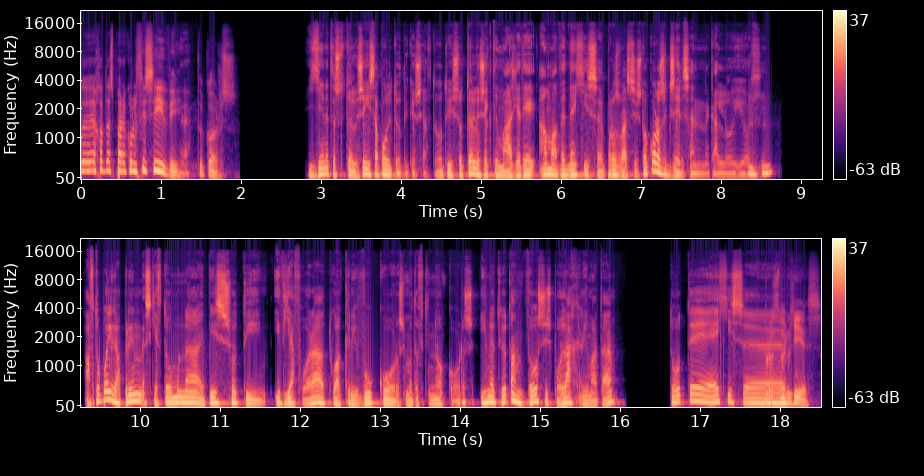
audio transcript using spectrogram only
έχοντας παρακολουθήσει ήδη Ναι. το course. γίνεται στο τέλος. Έχεις απόλυτο δίκιο σε αυτό. Ότι στο τέλος εκτιμάς, γιατί άμα δεν έχεις πρόσβαση στο κόρο, δεν ξέρεις αν είναι καλό ή όχι. Αυτό που έλεγα πριν, σκεφτόμουν επίσης ότι η διαφορά του ακριβού course με το φτηνό course είναι ότι όταν δώσεις πολλά χρήματα, τότε έχεις. Ε... Προσδοκίες.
